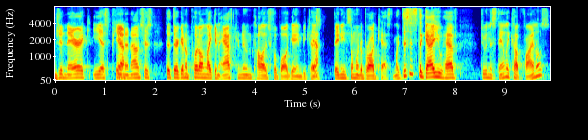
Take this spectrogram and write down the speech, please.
generic ESPN Yeah. announcers that they're gonna put on like an afternoon college football game because Yeah. they need someone to broadcast. I'm like, this is the guy you have doing the Stanley Cup Finals.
